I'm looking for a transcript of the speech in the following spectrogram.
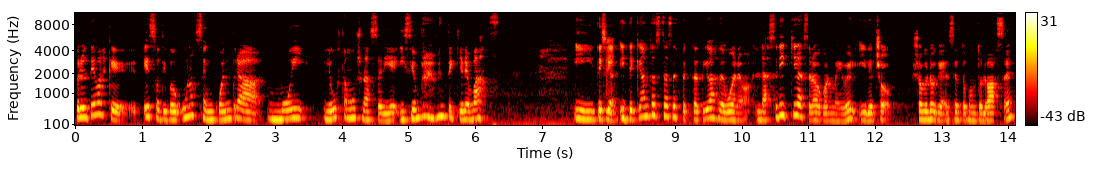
Pero el tema es que eso, tipo, uno se encuentra muy. Le gusta mucho una serie y simplemente quiere más. Y te, y te quedan todas estas expectativas de, bueno, la serie quiere hacer algo con Mabel y de hecho yo creo que en cierto punto lo hace.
